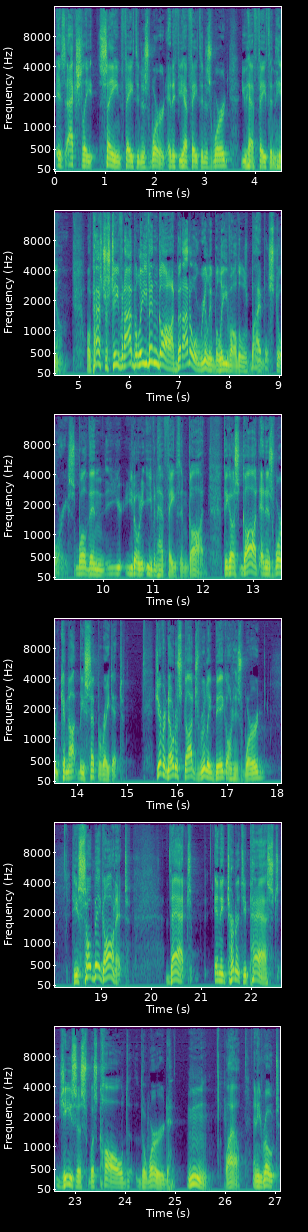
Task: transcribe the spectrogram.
is actually saying faith in His Word. And if you have faith in His Word, you have faith in Him. Well, Pastor Stephen, I believe in God, but I don't really believe all those Bible stories. Well, then you, you don't even have faith in God because God and His Word cannot be separated. Did you ever notice God's really big on His Word? He's so big on it that in eternity past, Jesus was called the Word. Mm, wow. And He wrote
